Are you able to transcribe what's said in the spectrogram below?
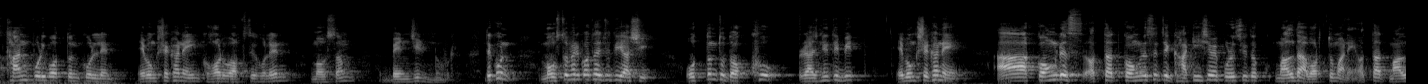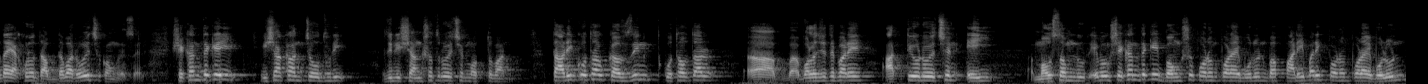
স্থান পরিবর্তন করলেন এবং সেখানেই ঘর ওয়াপসি হলেন মৌসুম বেনজির নূর। দেখুন, মৌসুমের কথায় যদি আসি, অত্যন্ত দক্ষ রাজনীতিবিদ এবং সেখানে কংগ্রেস, অর্থাৎ কংগ্রেসের যে ঘাঁটি হিসেবে পরিচিত মালদা বর্তমানে, অর্থাৎ মালদায় এখনও দাবদাবা রয়েছে কংগ্রেসের, সেখান থেকেই ঈশা খান চৌধুরী, যিনি সাংসদ রয়েছেন বর্তমান, তারই কোথাও কাজিন কোথাও তার বলা যেতে পারে, আত্মীয় রয়েছেন এই মৌসম নূর। এবং সেখান থেকেই বংশ পরম্পরায় বলুন বা পারিবারিক পরম্পরায় বলুন,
